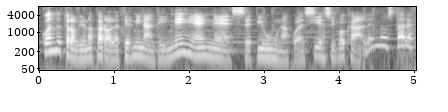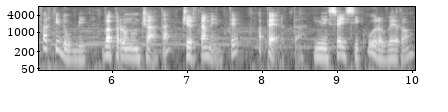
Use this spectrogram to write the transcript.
Quando trovi una parola terminante in ENS più una qualsiasi vocale, non stare a farti dubbi, va pronunciata certamente aperta. Ne sei sicuro, vero?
